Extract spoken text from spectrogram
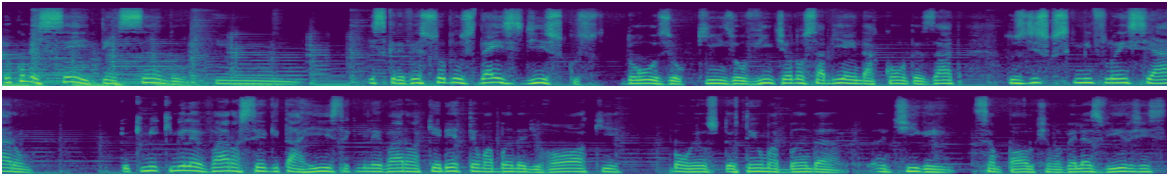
Eu comecei pensando em escrever sobre os 10 discos, 12 ou 15 ou 20, eu não sabia ainda a conta exata, dos discos que me influenciaram, que me, que me levaram a ser guitarrista, que me levaram a querer ter uma banda de rock. Bom, eu, eu tenho uma banda antiga em São Paulo que chama Velhas Virgens.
